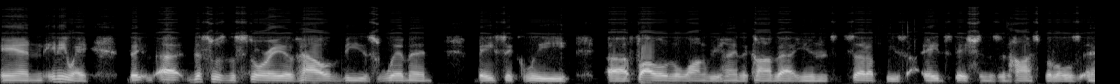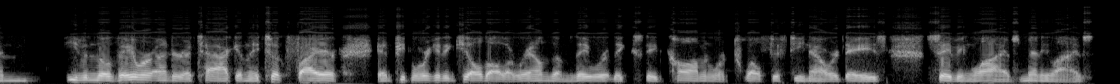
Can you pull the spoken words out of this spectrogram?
And anyway, they, uh, this was the story of how these women basically uh, followed along behind the combat units, set up these aid stations and hospitals, and even though they were under attack and they took fire and people were getting killed all around them, they were they stayed calm and worked 12, 15 hour days, saving lives, many lives.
